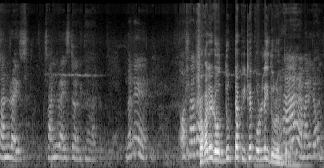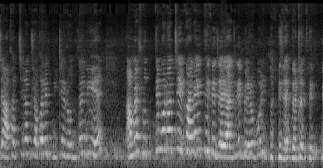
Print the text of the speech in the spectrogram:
সানরাইজ সানরাইজটা দিতে হয়। মানে সকালে রোদ্দুরটা পিঠে পড়লেই দুরন্ত হ্যাঁ হ্যাঁ মানে যখন চা খাচ্ছিলাম সকালে পিঠে রোদটা নিয়ে আমরা সত্যি মনে হচ্ছে এখানেই থেকে যাই আজকে বেরোবোই জায়গাটা থেকে।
